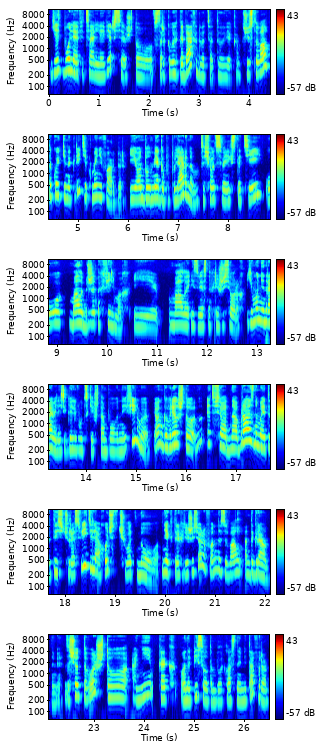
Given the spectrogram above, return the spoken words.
Есть более официальная версия, что в 40-х годах 20 века существовал такой кинокритик Мэнни Фарбер, и он был мега популярным за счет своих статей о малобюджетных фильмах и малоизвестных режиссерах. Ему не нравились голливудские штампованные фильмы, и он говорил, что ну, это все однообразно, мы это тысячу раз видели, а хочется чего-то нового. Некоторых режиссеров он называл андеграундными за счет того, что они, как он описывал, там была классная метафора,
